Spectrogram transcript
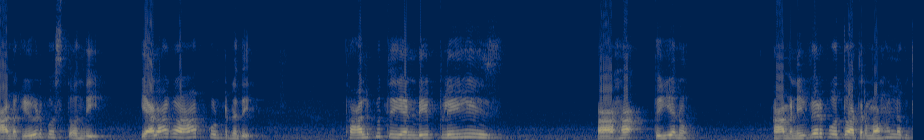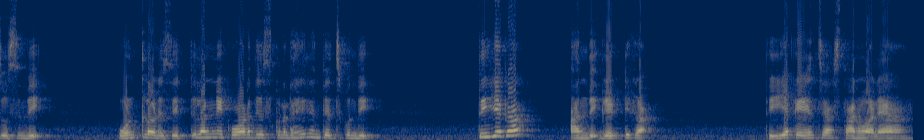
ఆమెకు ఏడుపు వస్తోంది. ఎలాగో ఆపుకుంటున్నది. తలుపు తీయండి ప్లీజ్. ఆహా తీయను. ఆమె నివ్వెరపోతూ అతని మొహంలోకి చూసింది. ఒంట్లోని శక్తులన్నీ కూడ తీసుకున్న ధైర్యం తెచ్చుకుంది. తీయక అంది గట్టిగా. తీయక ఏం చేస్తాను అనా?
